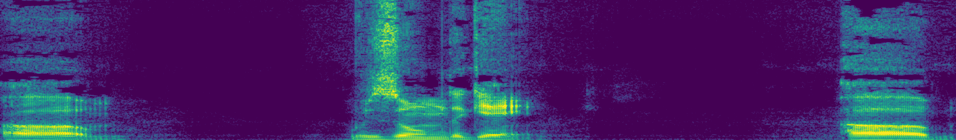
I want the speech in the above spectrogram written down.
um, resume the game. Um,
